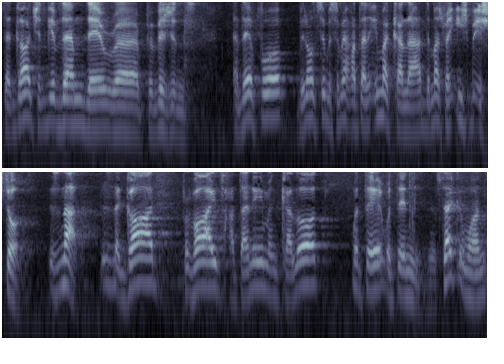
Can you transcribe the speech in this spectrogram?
that God should give them their uh, provisions. And therefore, we don't say Mesameh Hatani Imakala, the mashma ish be'ishto. This is not. This is that God provides hatanim and kalot with their with their needs. The second one.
